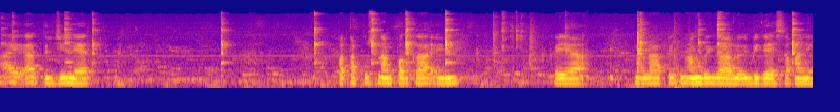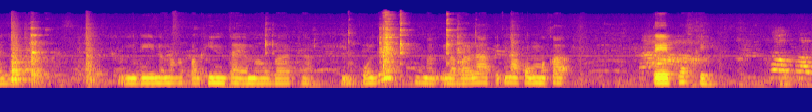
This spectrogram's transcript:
Hi, Ate Jeanette. Patapos na ang pagkain. Kaya malapit na ang regalo ibigay sa kanila. Hindi na makapaghintay ang mga bata. Makulit. Labalapit na akong makatepok eh. Senkol.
